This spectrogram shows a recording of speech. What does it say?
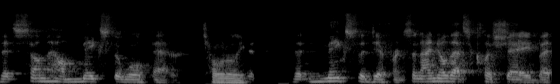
that somehow makes the world better totally. that makes the difference. And I know that's cliche, but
